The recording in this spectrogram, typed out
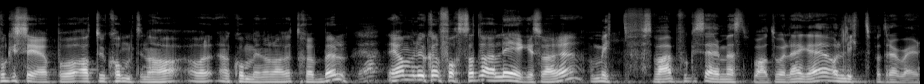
fokuserer på at du kom, til å ha, kom inn og lage trøbbel. Ja, men du kan fortsatt være lege, Sverre. Og mitt svar fokuserer mest på at hun er lege, og litt på trøbbel.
